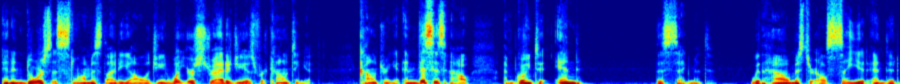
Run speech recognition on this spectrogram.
and endorse Islamist ideology and what your strategy is for counting it, countering it. And this is how I'm going to end this segment with how Mr. El Sayed ended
